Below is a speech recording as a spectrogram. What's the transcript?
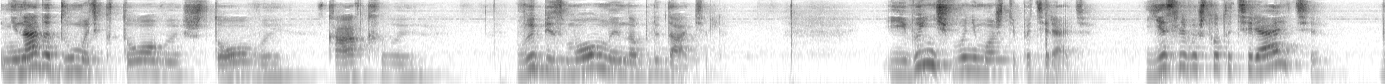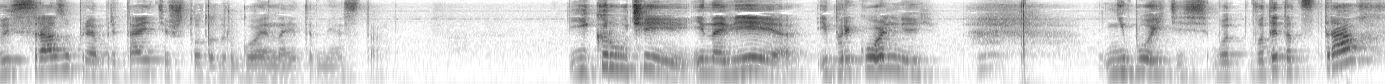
Не надо думать, кто вы, что вы, как вы. Вы безмолвный наблюдатель. И вы ничего не можете потерять. Если вы что-то теряете, вы сразу приобретаете что-то другое на это место. И круче, и новее, и прикольней. Не бойтесь. Вот, вот этот страх,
